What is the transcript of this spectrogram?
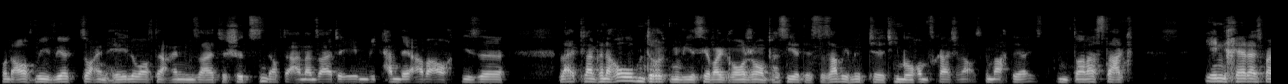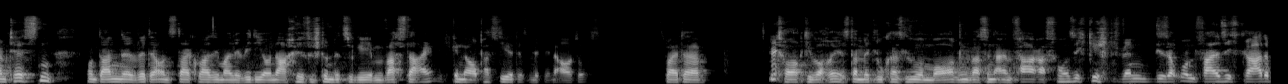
und auch wie wirkt so ein Halo auf der einen Seite schützend, auf der anderen Seite eben, wie kann der aber auch diese Leitplanke nach oben drücken, wie es hier bei Grandjean passiert ist. Das habe ich mit äh, Timo Rumpfkeil schon ausgemacht. Der ist am Donnerstag in Jerez beim Testen und dann äh, wird er uns da quasi mal eine Video-Nachhilfestunde zu geben, was da eigentlich genau passiert ist mit den Autos. Zweiter Talk die Woche ist dann mit Lukas Luhr morgen, was in einem Fahrer vor sich geht, wenn dieser Unfall sich gerade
